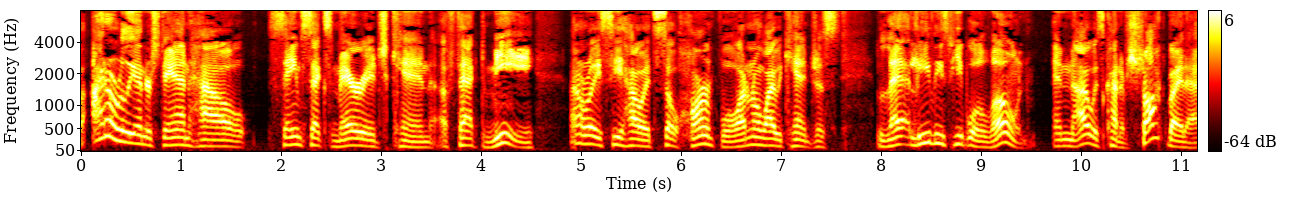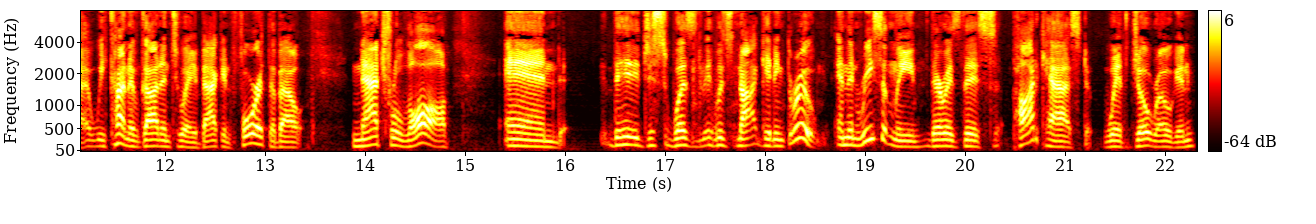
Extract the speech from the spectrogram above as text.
But I don't really understand how same sex marriage can affect me I don't really see how it's so harmful. I don't know why we can't just let leave these people alone. And I was kind of shocked by that. We kind of got into a back and forth about natural law, and it just was it was not getting through. And then recently there was this podcast with Joe Rogan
